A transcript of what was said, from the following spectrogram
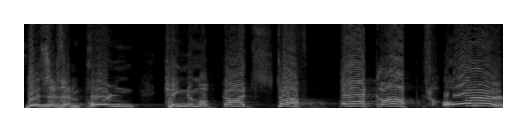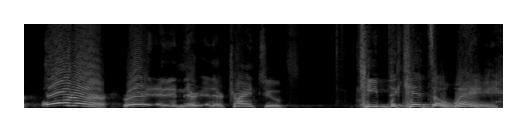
this is important kingdom of God stuff. Back up. Order, order. Right? And they're, they're trying to keep the kids away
